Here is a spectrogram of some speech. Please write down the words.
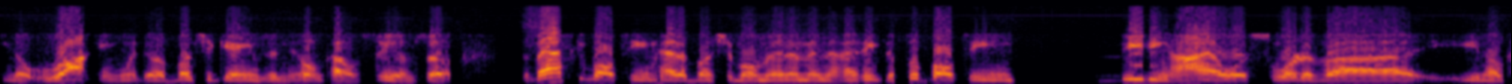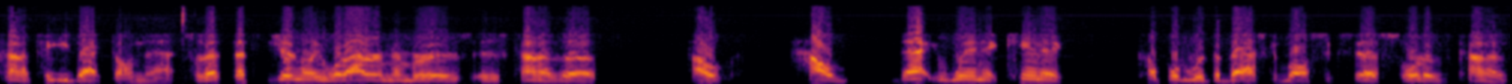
you know rocking. Went to a bunch of games in Hilton Coliseum, so the basketball team had a bunch of momentum, and I think the football team beating Iowa sort of uh, you know kind of piggybacked on that. So that's that's generally what I remember is is kind of the how how that win at Kinnick coupled with the basketball success sort of kind of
